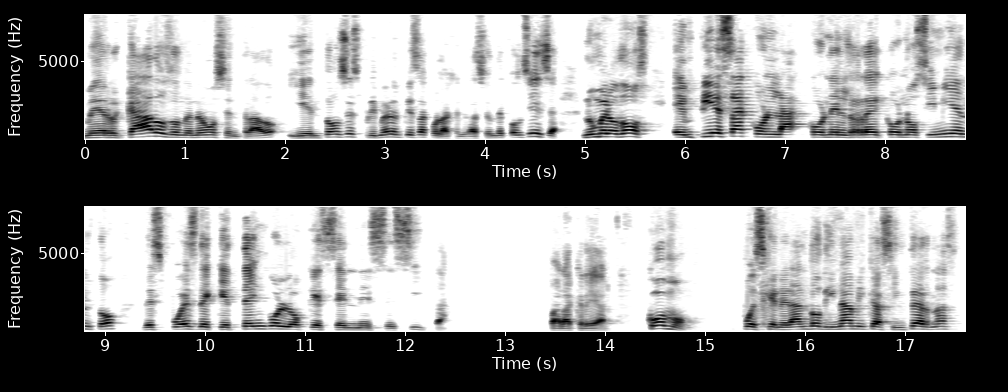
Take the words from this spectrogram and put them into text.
mercados donde no hemos entrado y entonces primero empieza con la generación de conciencia. Número dos, empieza con la con el reconocimiento después de que tengo lo que se necesita para crear. ¿Cómo? Pues generando dinámicas internas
